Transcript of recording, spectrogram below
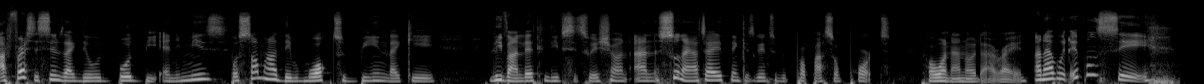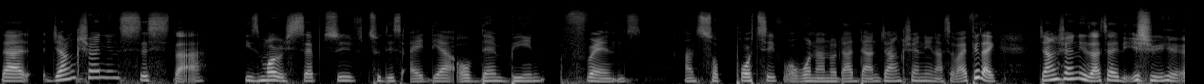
At first, it seems like they would both be enemies, but somehow they walk to being like a live and let live situation. And soon, I actually think it's going to be proper support for one another, right? And I would even say that Jiang Xue Ning sister is more receptive to this idea of them being friends and supportive of one another than Jiang Xue Ning herself. I feel like Jiang Xue Ning is actually the issue here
